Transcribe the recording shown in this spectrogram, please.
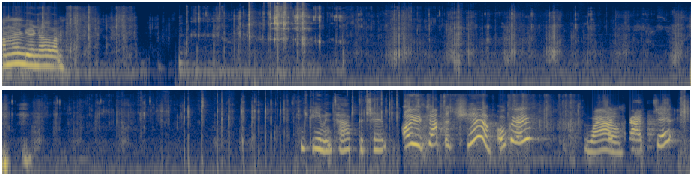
I'm gonna do another one. You can even tap the chip. Oh, you tapped the chip. Okay. Wow. Scratch it.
